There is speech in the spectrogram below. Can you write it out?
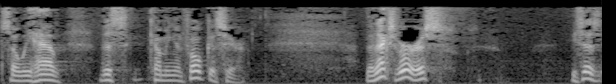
So we have this coming in focus here. The next verse, he says,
